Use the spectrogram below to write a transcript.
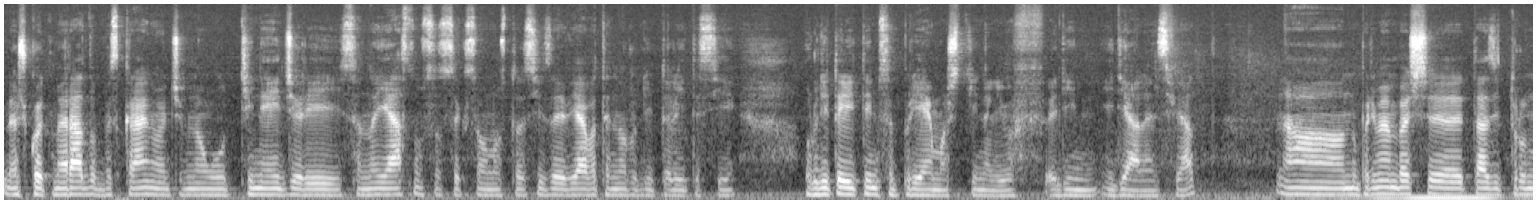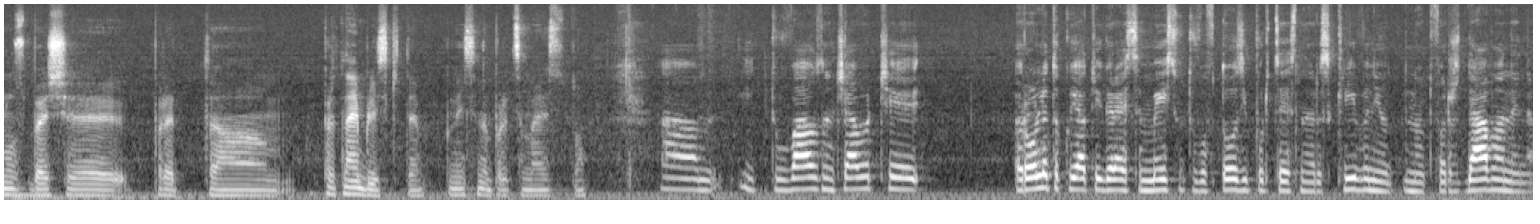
нещо, което ме радва безкрайно е, че много тинейджери са наясно с сексуалността си, заявявате на родителите си. Родителите им са приемащи нали, в един идеален свят. А, но при мен беше, тази трудност беше пред, а, пред най-близките, наистина пред семейството. А, и това означава, че ролята, която играе семейството в този процес на разкриване, на утвърждаване, на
